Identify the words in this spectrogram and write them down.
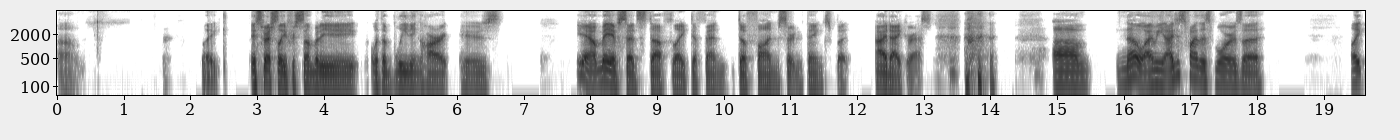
Um, like especially for somebody with a bleeding heart who's you know may have said stuff like defend defund certain things but i digress um no i mean i just find this more as a like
